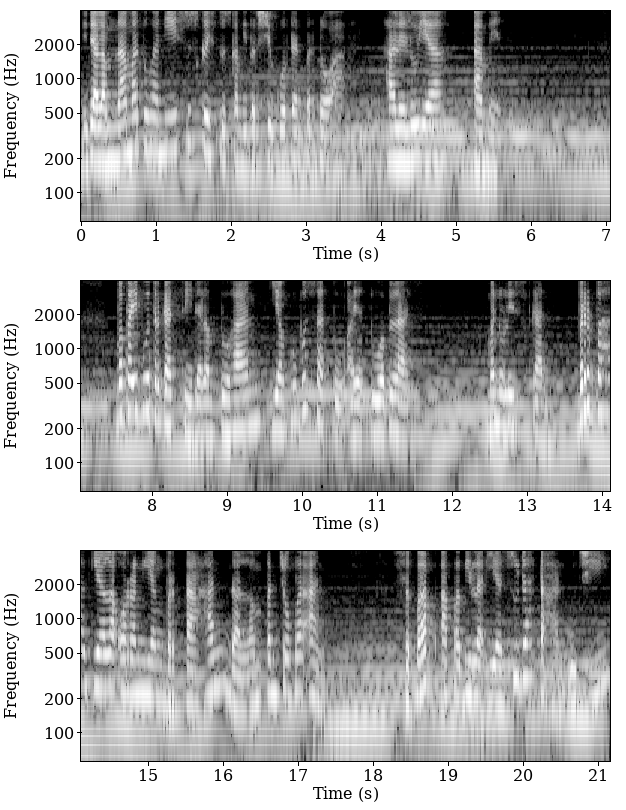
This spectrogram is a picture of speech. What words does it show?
Di dalam nama Tuhan Yesus Kristus kami bersyukur dan berdoa. Haleluya. Amin. Bapak Ibu terkasih dalam Tuhan, Yakobus 1 ayat 12 menuliskan, "Berbahagialah orang yang bertahan dalam pencobaan, sebab apabila ia sudah tahan uji,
